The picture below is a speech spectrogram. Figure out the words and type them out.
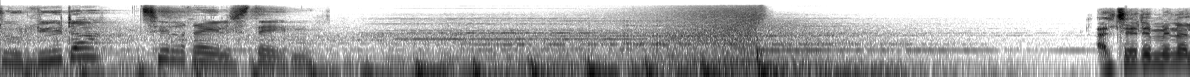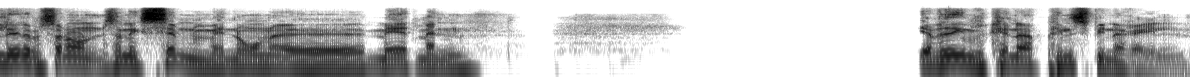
Du lytter til Realstaten. Altså det minder lidt om sådan, nogle, sådan et eksempel med, nogle, øh, med at man... Jeg ved ikke, om du kender pindsvinereglen.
